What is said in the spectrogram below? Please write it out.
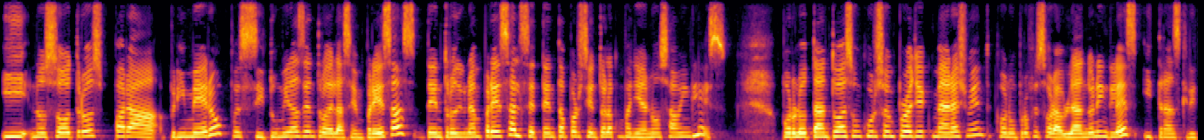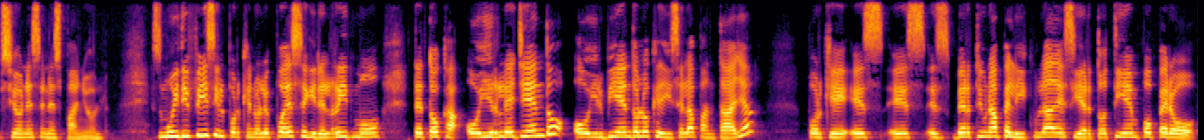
Y nosotros para, primero, pues si tú miras dentro de las empresas, dentro de una empresa el 70% de la compañía no sabe inglés. Por lo tanto, haz un curso en Project Management con un profesor hablando en inglés y transcripciones en español. Es muy difícil porque no le puedes seguir el ritmo, te toca o ir leyendo o ir viendo lo que dice la pantalla porque es, es, es verte una película de cierto tiempo, pero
